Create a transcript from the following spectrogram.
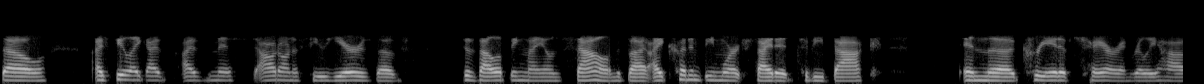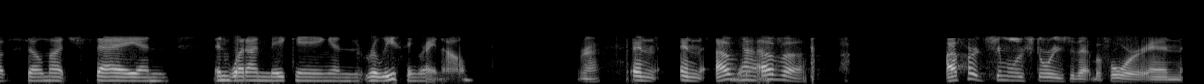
so i feel like i've i've missed out on a few years of developing my own sound but i couldn't be more excited to be back in the creative chair and really have so much say in in what i'm making and releasing right now Right. And and I've Yeah. I've uh I've heard similar stories to that before and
